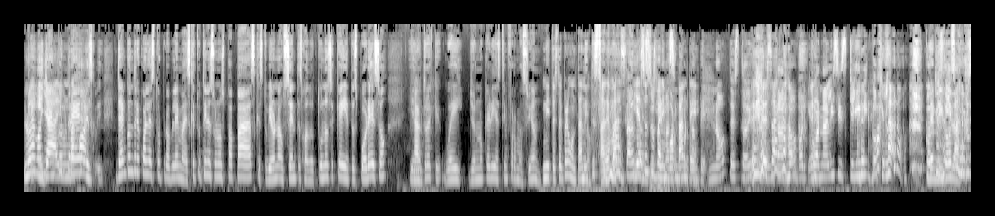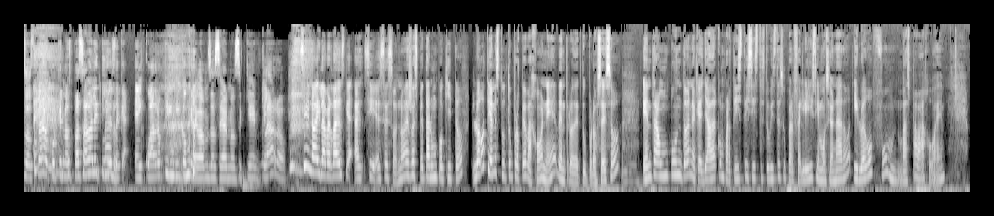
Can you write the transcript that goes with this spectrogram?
Luego Y- y ya, hay un bajón. es- ya encontré cuál es tu problema. Es que tú tienes unos papás que estuvieron ausentes cuando tú no sé qué, y entonces por eso. Y el otro de que, güey, yo no quería esta información. Ni te estoy preguntando. Ni te estoy Además, preguntando. y eso es súper importante. No te estoy preguntando porque- tu análisis clínico Claro. con De tus mi dos vida. cursos. Claro, porque nos pasaba yo Claro. desde que el cuadro clínico que le vamos a hacer a no sé quién. Claro. Sí, no, y la verdad es que eh, sí, es eso, ¿no? Es respetar un poquito. Luego tienes tú tu propio bajón, ¿eh? Dentro de tu proceso. Entra un punto en el que ya compartiste, hiciste, estuviste súper feliz y emocionado, y luego, ¡fum!, vas para abajo, ¿eh?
